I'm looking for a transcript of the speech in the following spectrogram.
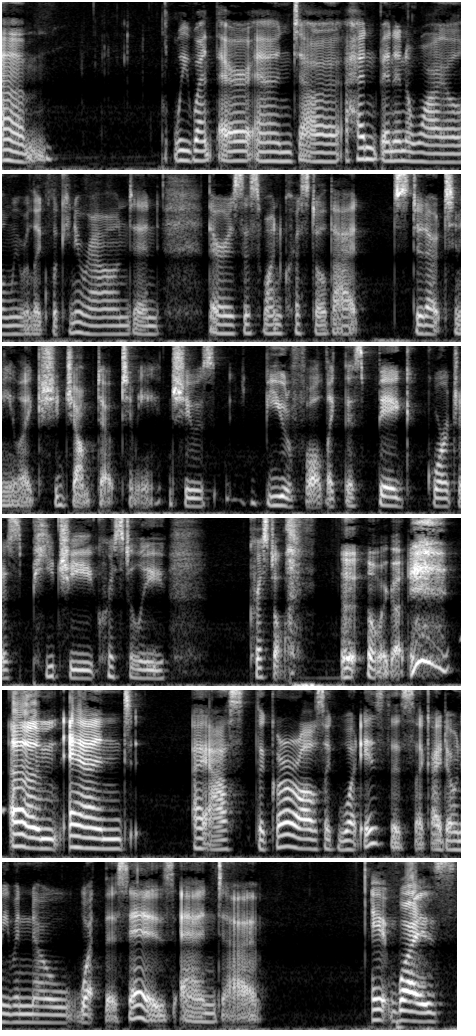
Um, we went there and uh, I hadn't been in a while and we were like looking around and there was this one crystal that stood out to me like she jumped out to me she was beautiful like this big gorgeous peachy crystally crystal oh my god um, and i asked the girl i was like what is this like i don't even know what this is and uh, it was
